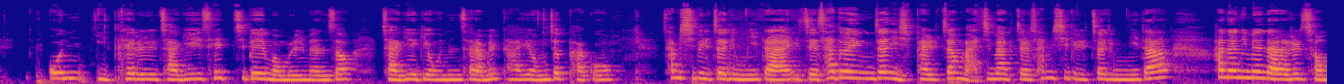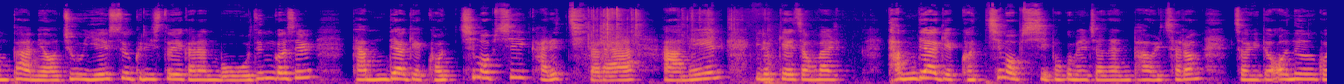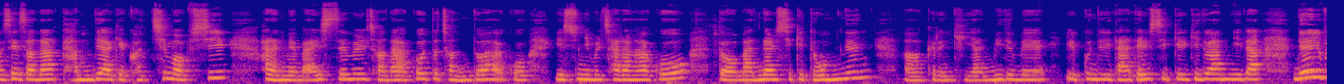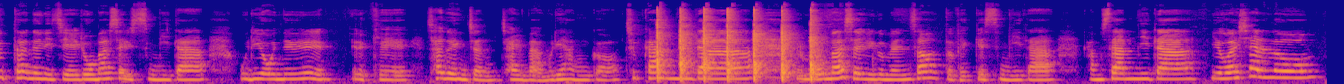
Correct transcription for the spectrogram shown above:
온 이태를 자기 셋집에 머물면서 자기에게 오는 사람을 다 영접하고 31절입니다. 이제 사도행전 28장 마지막 절 31절입니다. 하나님의 나라를 전파하며 주 예수 그리스도에 관한 모든 것을 담대하게 거침없이 가르치더라. 아멘. 이렇게 정말 담대하게 거침없이 복음을 전한 바울처럼 저희도 어느 곳에서나 담대하게 거침없이 하나님의 말씀을 전하고 또 전도하고 예수님을 자랑하고 또 만날 수 있게 돕는 어, 그런 귀한 믿음의 일꾼들이 다 될 수 있길 기도합니다. 내일부터는 이제 로마서 있습니다. 우리 오늘 이렇게 사도행전 잘 마무리한 거 축하합니다. 로마서 읽으면서 또 뵙겠습니다. 감사합니다. 여와 샬롬.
